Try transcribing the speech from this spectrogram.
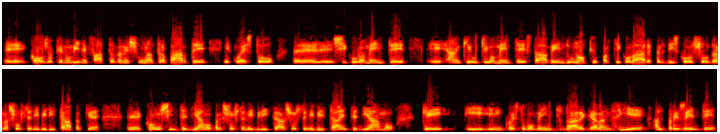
eh, cosa che non viene fatta da nessun'altra parte e questo eh, sicuramente eh, anche ultimamente sta avendo un occhio particolare per il discorso della sostenibilità, perché cosa ci intendiamo per sostenibilità? Sostenibilità. Sostenibilità intendiamo che in questo momento dare garanzie al presente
